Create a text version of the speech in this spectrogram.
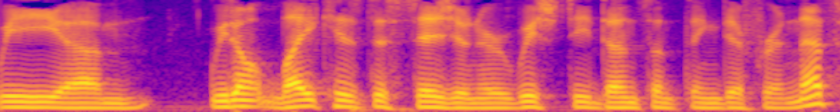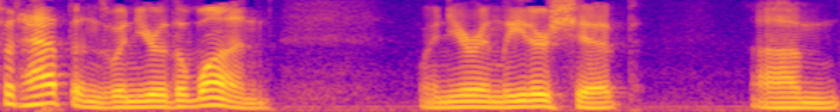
we um, we don't like his decision or wished he'd done something different. And that's what happens when you're the one. When you're in leadership, um,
